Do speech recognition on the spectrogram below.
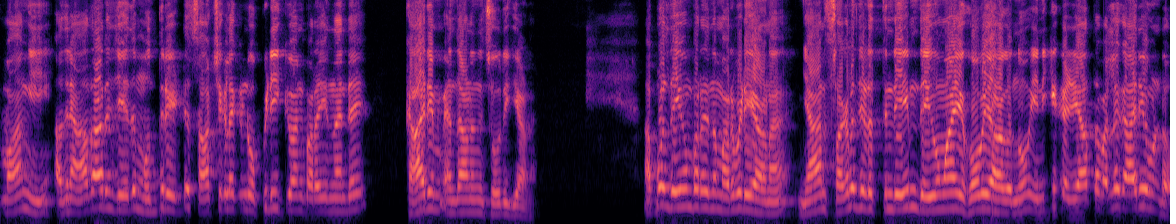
വാങ്ങി അതിന് ആധാരം ചെയ്ത് മുദ്രയിട്ട് സാക്ഷികളെ കണ്ട് ഒപ്പിടിക്കുവാൻ പറയുന്നതിന്റെ കാര്യം എന്താണെന്ന് ചോദിക്കുകയാണ്. അപ്പോൾ ദൈവം പറയുന്ന മറുപടിയാണ് ഞാൻ സകല ജഡത്തിന്റെയും ദൈവമായ ഹോവയാകുന്നു എനിക്ക് കഴിയാത്ത വല്ല കാര്യമുണ്ടോ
